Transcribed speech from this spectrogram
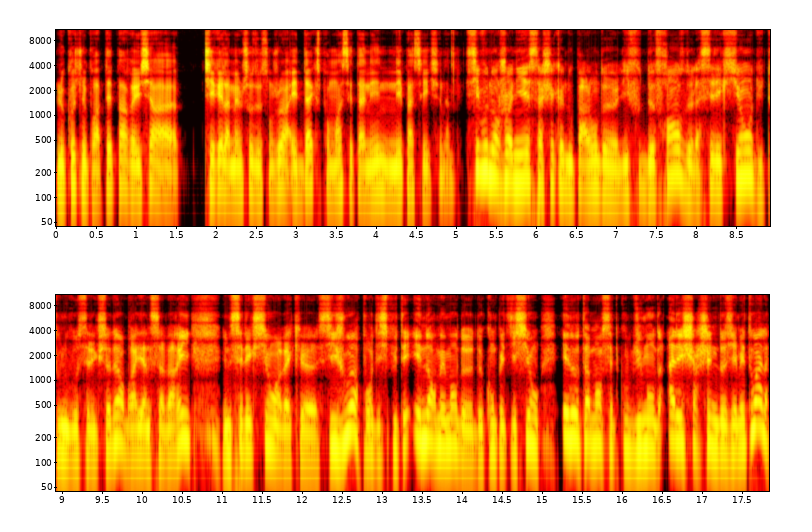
le coach ne pourra peut-être pas réussir à tirer la même chose de son joueur. Et Dax, pour moi, cette année, n'est pas sélectionnable. Si vous nous rejoignez, sachez que nous parlons de l'eFoot de France, de la sélection, du tout nouveau sélectionneur, Brian Savary. Une sélection avec euh, six joueurs pour disputer énormément de, de compétitions et notamment cette Coupe du Monde, aller chercher une deuxième étoile.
